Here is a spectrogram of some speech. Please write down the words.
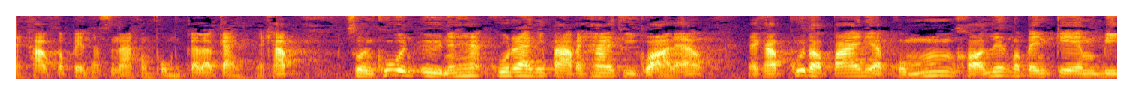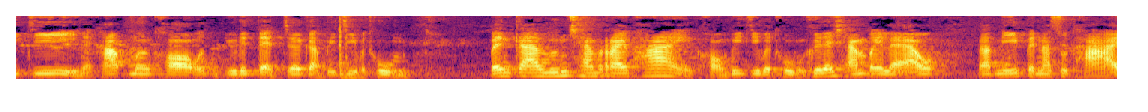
นะครับก็เป็นทัศนะของผมก็แล้วกันนะครับส่วนคู่อื่นๆนะฮะคู่แรกนี่ปาไป 5 นาทีกว่าแล้วนะครับคู่ต่อไปเนี่ยผมขอเลือกมาเป็นเกม BG นะครับเมืองทองยูไนเต็ดเจอกับ BG ปทุม เป็นการลุ้นแชมป์ไร้พ่ายของ BG ปทุมคือได้แชมป์ไปแล้วนัดนี้เป็นนัดสุดท้าย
